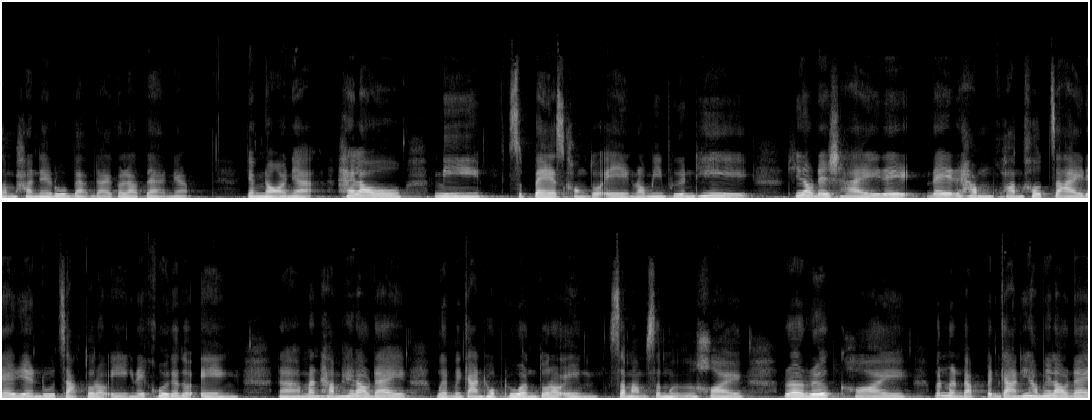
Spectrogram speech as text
สัมพันธ์ในรูปแบบใดก็แล้วแต่เนี่ยอย่างน้อยเนี่ย ให้เรามี space ของตัวเอง เรามีพื้นที่ที่เราได้ใช้ได้ได้ทำความเข้าใจได้เรียนรู้จักตัวเราเอง ได้คุยกับตัวเองนะมันทำให้เราได้เหมือนเป็นการทบทวนตัวเราเอง สม่ำเสมอคอยระลึกคอย มันเหมือนแบบเป็นการที่ทำให้เราได้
